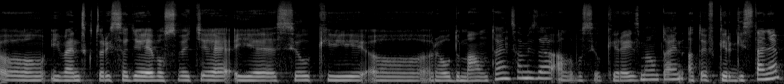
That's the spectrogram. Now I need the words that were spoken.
uh, event, ktorý sa deje vo svete je Silky uh, Road Mountain, sa mi zdá, alebo Silky Race Mountain a to je v Kyrgyzstane,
